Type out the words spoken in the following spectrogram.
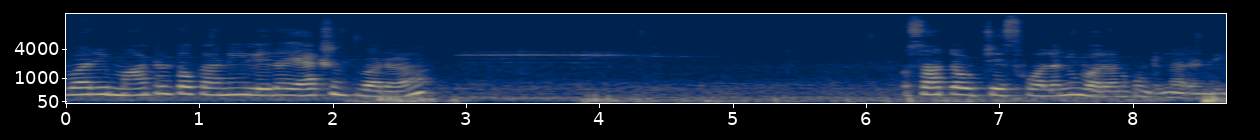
వారి మాటలతో కానీ లేదా యాక్షన్స్ ద్వారా సార్ట్ అవుట్ చేసుకోవాలని వారు అనుకుంటున్నారండి.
